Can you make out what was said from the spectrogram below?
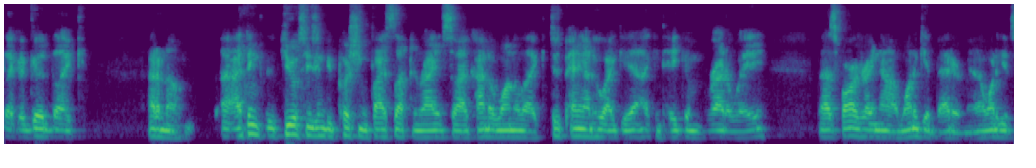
like a good like I don't know. I think the UFC is gonna be pushing fights left and right, so I kind of want to like depending on who I get, I can take them right away. But as far as right now, I want to get better, man. I want to get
